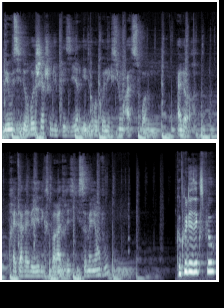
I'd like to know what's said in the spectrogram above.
mais aussi de recherche du plaisir et de reconnexion à soi. Alors, prête à réveiller l'exploratrice qui sommeille en vous? Coucou les explos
